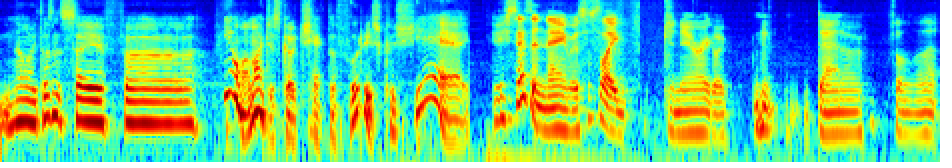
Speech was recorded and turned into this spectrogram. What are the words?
no, it doesn't say if. Uh, you know, I might just go check the footage because yeah, he says a name, it's just like generic, like Dano, something like that.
